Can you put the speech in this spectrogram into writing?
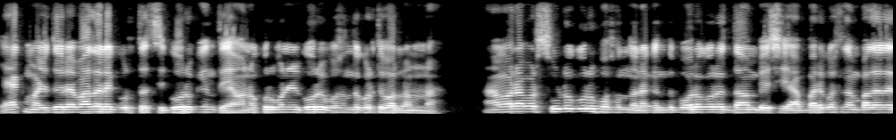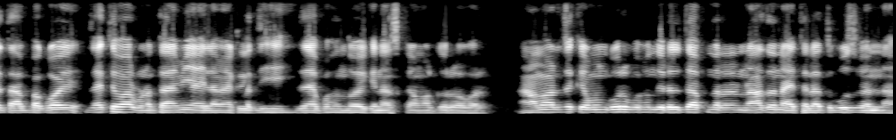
এক মাস ধরে বাজারে ঘুরতেছি, গরু কিনতে। এখনও কুরবানির গরু পছন্দ করতে পারলাম না। আমার আবার ছোট গরু পছন্দ না, কিন্তু বড় গরুর দাম বেশি। আব্বারে কইছিলাম বাজারে যাইতে, আব্বা কয়, যাইতে পারব না। তাই আমি আইলাম একলা দিহি যাই পছন্দ হয় কিনা আজকে আমার গরু আবার। আমার যে কেমন গরু পছন্দ, এটা যদি আপনারা না জানাই তাহলে তো বুঝবেন না।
